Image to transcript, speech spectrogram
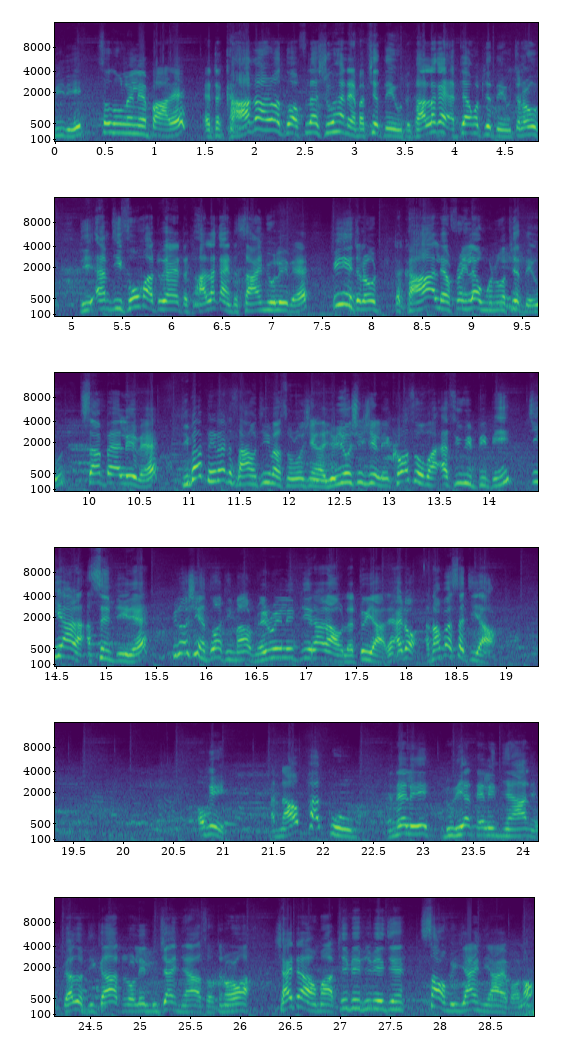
ပြီးတွေစုံစုံလင်းလင်းပါတယ်အဲတကားကတော့သူက flash show hand နဲ့မဖြစ်သေးဘူးတကားလက်ကင်အပြောင်းမဖြစ်သေးဘူးကျွန်တော်တို့ဒီ MG4 မှာတွေ့ရတဲ့တကားလက်ကင် design မျိုးလေးပဲပြီးရင်ကျွန်တော်တို့တကားအလည်း frame လက်ဝင်မဖြစ်သေးဘူး sample လေးပဲဒီဘက်ဘေးဘက် design ကိုကြည့်မှဆိုလို့ရှိရင်ရိုးရိုးရှင်းရှင်းလေး crossover SUV PP ကြည့်ရတာအဆင်ပြေတယ်ပြီးလို့ရှိရင်သူကဒီမှာ rail rail လေးပြေးထားတာကိုလည်းတွေ့ရတယ်အဲ့တော့အနောက်ဘက်ဆက်ကြည့်အောင် Okay အနောက်ဘက်ကို နည်းနည်းလေးလူတွေကနည်းလေးများနေပြောဆိုဒီကားကတော်တော်လေးလူကြိုက်များဆိုတော့ကျွန်တော်တို့ကရိုက်တာအောင်မှဖြည်းဖြည်းဖြည်းဖြည်းချင်းစောင့်ပြီးရိုက်နေရတယ်ပေါ့နော်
